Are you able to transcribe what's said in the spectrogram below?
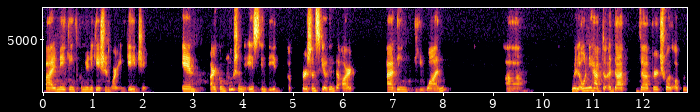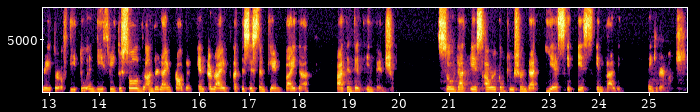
by making the communication more engaging. And our conclusion is indeed a person skilled in the art, adding D1 um, we'll only have to adapt the virtual operator of D2 and D3 to solve the underlying problem and arrive at the system claimed by the patented invention. So that is our conclusion that yes, it is invalid. Thank you very much.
